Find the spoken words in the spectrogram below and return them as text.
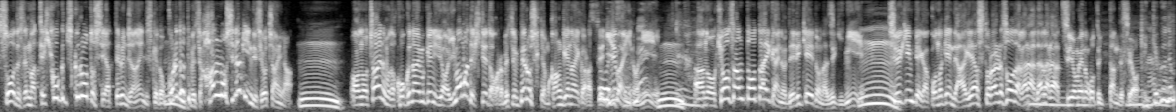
そうですね。まあ敵国作ろうとしてやってるんじゃないんですけどこれだって別に反応しなきゃいいんですよチャイナ。うん。あのチャイナも国内向けにいや今まで来てたから別にペロシ来ても関係ないからって言えばいいのに、ね、あの共産党大会のデリケートな時期に習近平がこの件で上げ足取られそうだからだから強めのこと言ったんですよ。結局でも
